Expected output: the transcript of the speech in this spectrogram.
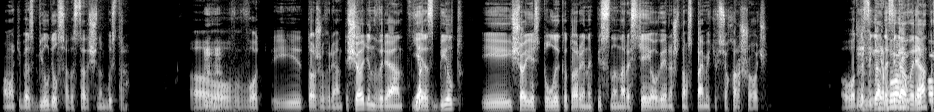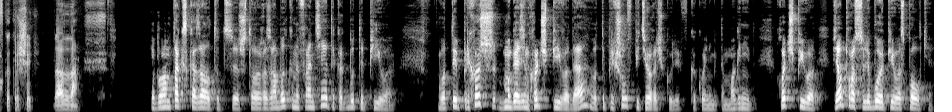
он у тебя сбилдился достаточно быстро. Э, mm-hmm. Вот. И тоже вариант. Еще один вариант. Yep. ES-build. И еще есть тулы, которые написаны на расте. Я уверен, что там с памятью все хорошо очень. Вот mm-hmm. дофига, дофига вам, вариантов, бы, как решить. Да-да-да. Я бы вам так сказал тут, э, что разработка на фронте – это как будто пиво. Вот ты приходишь в магазин, хочешь пиво, да? Вот ты пришел в пятерочку или в какой-нибудь там магнит, хочешь пиво, взял просто любое пиво с полки.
